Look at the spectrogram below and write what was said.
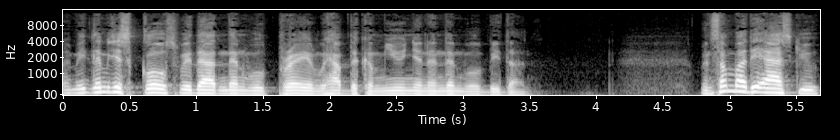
I mean, let me just close with that and then we'll pray and we have the communion and then we'll be done. When somebody asks you,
